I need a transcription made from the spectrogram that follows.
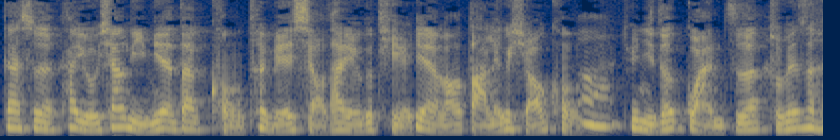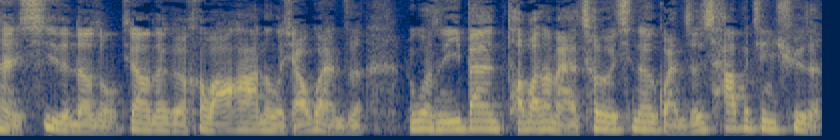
但是它油箱里面的孔特别小，它有一个铁片，然后打了一个小孔。嗯就你的管子，除非是很细的那种，像那个喝娃哈那种小管子，如果是一般淘宝上买的抽油器，那个管子插不进去的，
